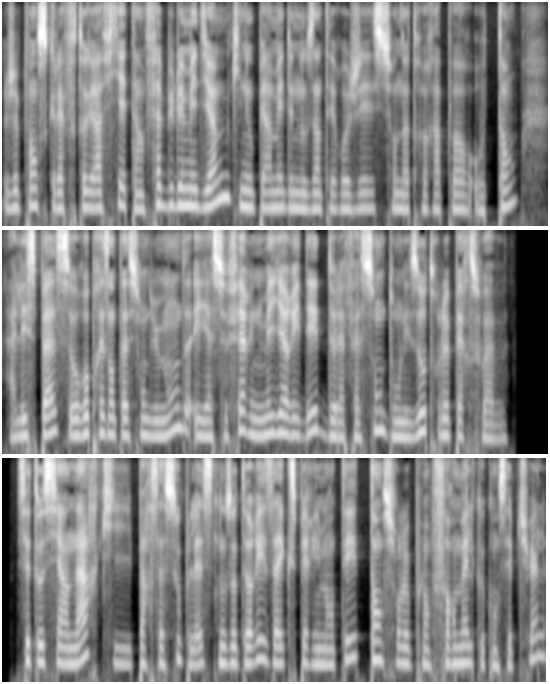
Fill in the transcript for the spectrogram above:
Je pense que la photographie est un fabuleux médium qui nous permet de nous interroger sur notre rapport au temps, à l'espace, aux représentations du monde et à se faire une meilleure idée de la façon dont les autres le perçoivent. C'est aussi un art qui, par sa souplesse, nous autorise à expérimenter tant sur le plan formel que conceptuel.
